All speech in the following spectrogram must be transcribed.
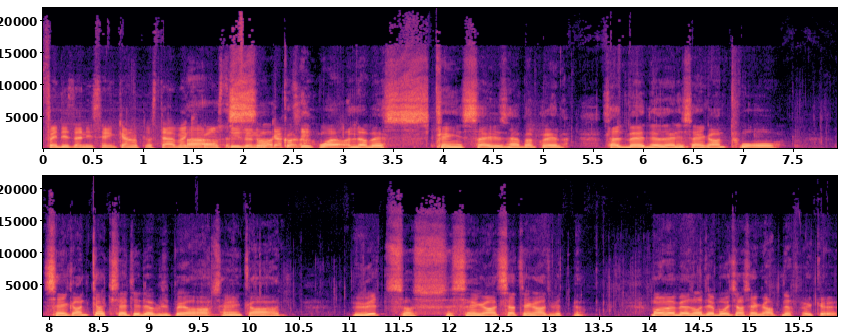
fin des années 50. là. C'était avant qu'ils Ah, construisent de ça, nouveaux quartiers. Ouais, on avait 15-16 ans à peu près. là. Ça devait être dans les années 53, 54, qui ça a été développé en 58, ça, c'est 57, 58. Là. Moi, ma maison était bâtie en 59, fait que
